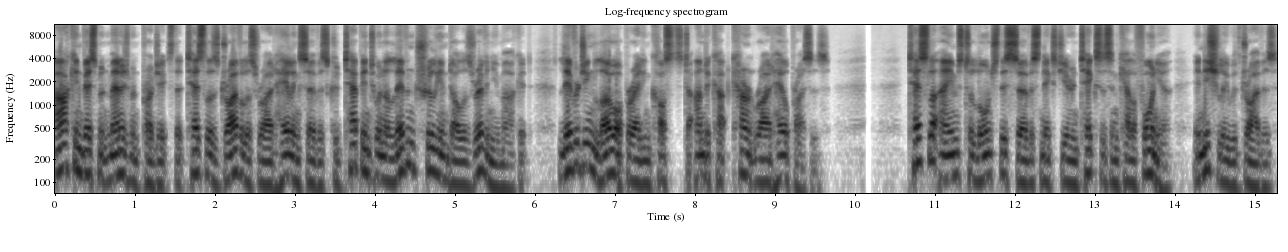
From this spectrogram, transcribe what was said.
ARK Investment Management projects that Tesla's driverless ride hailing service could tap into an $11 trillion revenue market, leveraging low operating costs to undercut current ride hail prices. Tesla aims to launch this service next year in Texas and California, initially with drivers,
